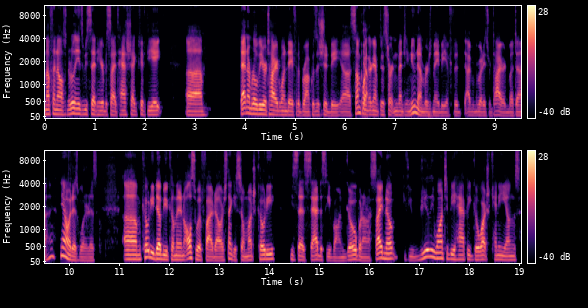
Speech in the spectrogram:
nothing else really needs to be said here besides hashtag fifty eight. Uh, that number will be retired one day for the Broncos. It should be. Uh, at some point, yeah. they're going to have to start inventing new numbers, maybe if the, everybody's retired. But uh, you know, it is what it is. Um, Cody W coming in also with five dollars. Thank you so much, Cody. He says, "Sad to see Von go, but on a side note, if you really want to be happy, go watch Kenny Young's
